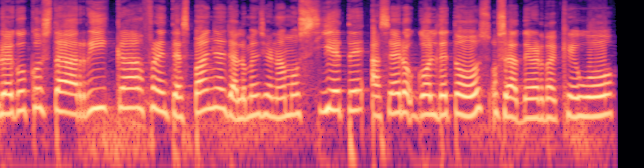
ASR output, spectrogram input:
Luego Costa Rica frente a España, ya lo mencionamos, 7 a 0, gol de todos, o sea, de verdad que hubo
